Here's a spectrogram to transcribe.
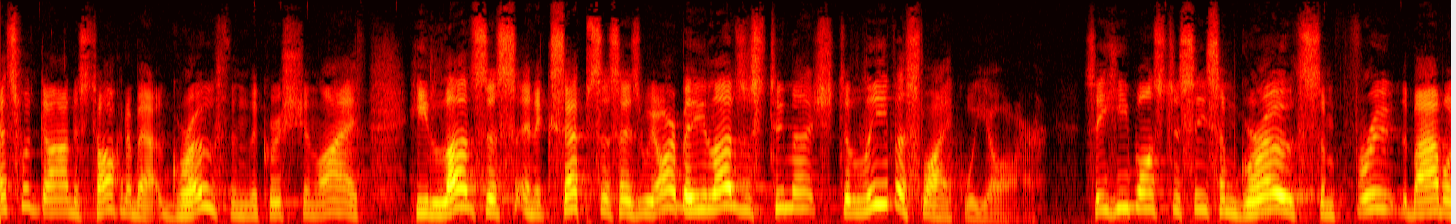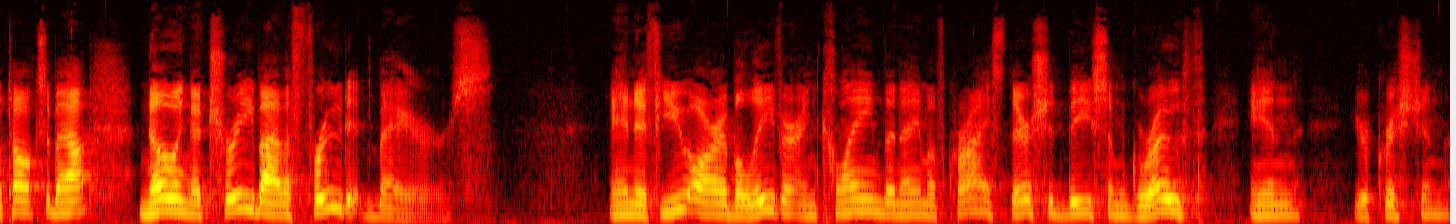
That's what God is talking about growth in the Christian life. He loves us and accepts us as we are, but He loves us too much to leave us like we are. See, He wants to see some growth, some fruit. The Bible talks about knowing a tree by the fruit it bears. And if you are a believer and claim the name of Christ, there should be some growth in your Christian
